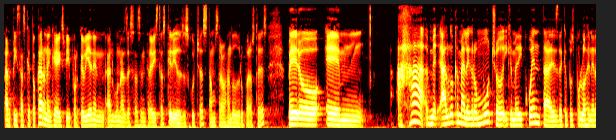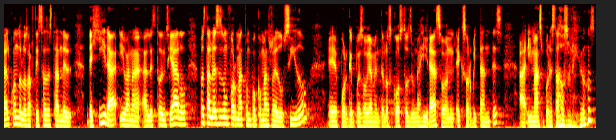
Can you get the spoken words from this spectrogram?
artistas que tocaron en KXP, porque vienen algunas de esas entrevistas, queridos escuchas, estamos trabajando duro para ustedes, pero em, Ajá, algo que me alegró mucho y que me di cuenta es de que pues por lo general cuando los artistas están de, de gira y van al estudio en Seattle, pues tal vez es un formato un poco más reducido, eh, porque pues obviamente los costos de una gira son exorbitantes, ah, y más por Estados Unidos,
